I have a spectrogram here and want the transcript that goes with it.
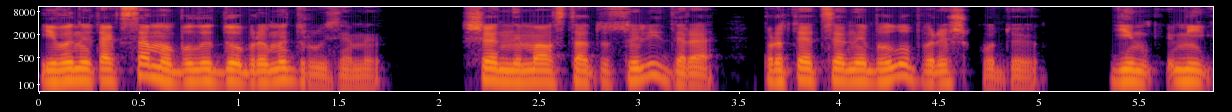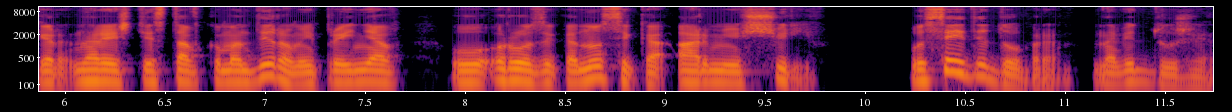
і вони так само були добрими друзями. Шен не мав статусу лідера, проте це не було перешкодою. Дінк Мікер нарешті став командиром і прийняв у Розика Носика армію щурів. Усе йде добре, навіть дуже.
